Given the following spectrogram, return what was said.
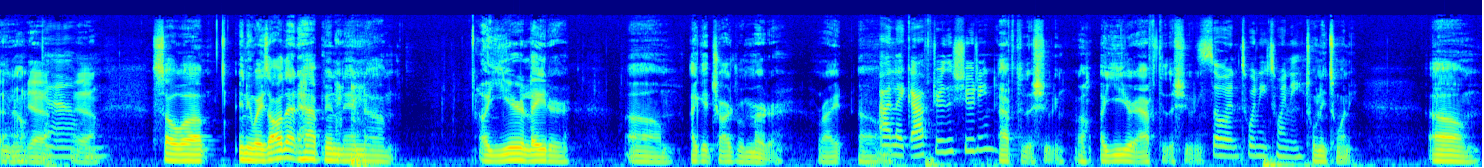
you know. Yeah. Damn. Yeah. So, uh, anyways, all that happened, and um, a year later, um, I get charged with murder. Right um, Uh, like after the shooting? after the shooting, uh, a year after the shooting. So in 2020. 2020. Um,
